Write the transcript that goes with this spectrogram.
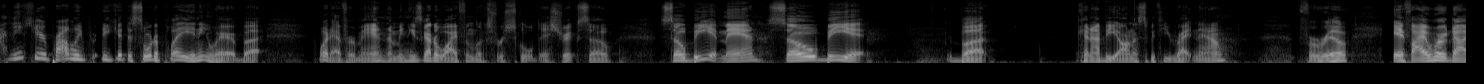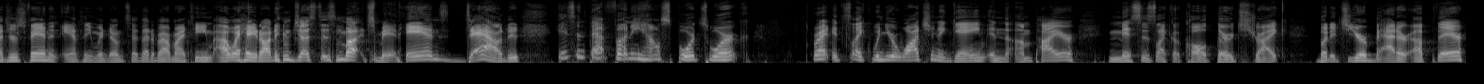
I think you're probably pretty good to sort of play anywhere. But whatever, man. I mean, he's got a wife and looks for school districts, so so be it, man. So be it. But can I be honest with you right now? For real? If I were a Dodgers fan and Anthony Rendon said that about my team, I would hate on him just as much, man. Hands down, dude. Isn't that funny how sports work? Right? It's like when you're watching a game and the umpire misses like a called third strike, but it's your batter up there.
